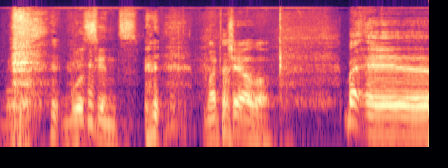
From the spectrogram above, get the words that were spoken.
Boa, boa síntese. Marcelo. Bem, é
